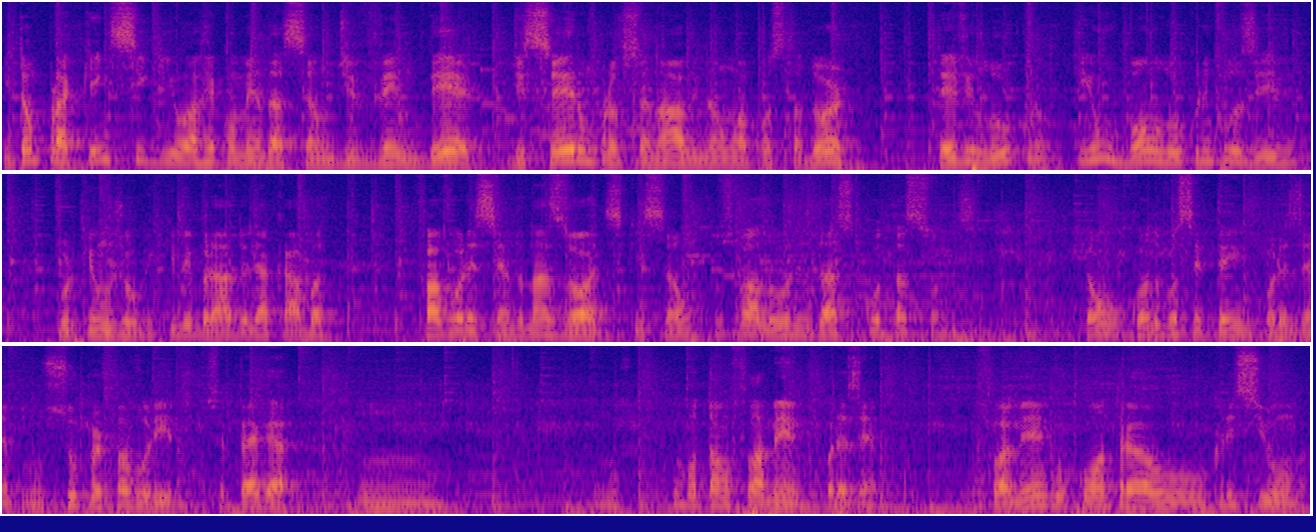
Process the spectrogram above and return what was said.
Então, para quem seguiu a recomendação de vender, de ser um profissional e não um apostador, teve lucro e um bom lucro, inclusive, porque um jogo equilibrado ele acaba favorecendo nas odds, que são os valores das cotações. Então, quando você tem, por exemplo, um super favorito, você pega um, um vamos botar um Flamengo, por exemplo, o Flamengo contra o Criciúma,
